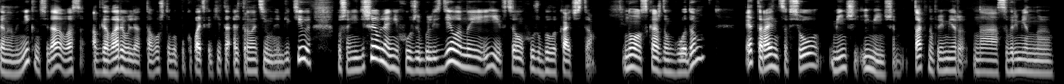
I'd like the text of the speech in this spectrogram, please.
Canon и Nikon, всегда вас отговаривали от того, чтобы покупать какие-то альтернативные объективы, потому что они дешевле, они хуже были сделаны и в целом хуже было качество. Но с каждым годом эта разница все меньше и меньше. Так, например, на современную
